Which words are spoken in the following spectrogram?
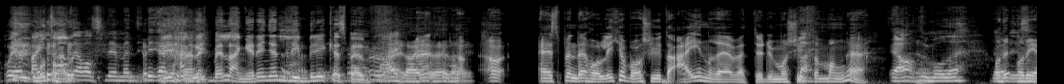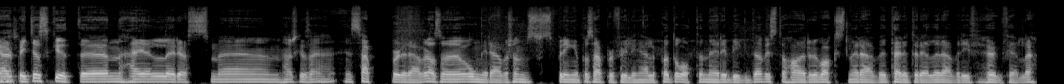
og jeg veit at det. er vanskelig, men Vi henger ikke med lenger enn en limerick, Espen. Nei, nei, nei, nei. Espen, det holder ikke å bare skyte én rev, vet du. Du må skyte mange. ja, du må det. Og det, og det er- hjelper ikke å skute en hel røss med her skal jeg si, seppelrever, altså ungrever som springer på seppelfylling eller på et åte ned i bygda, hvis du har voksne rever, territorielle rever i høgfjellet.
